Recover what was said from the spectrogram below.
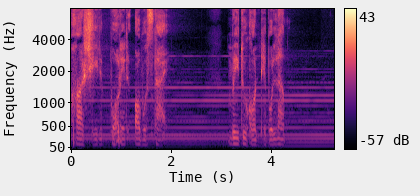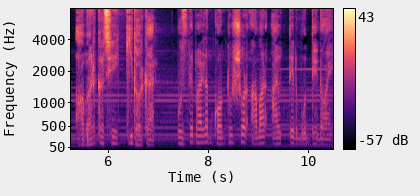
ফাঁসির পরের অবস্থায়। মৃদু কণ্ঠে বললাম, আমার কাছে কি দরকার? বুঝতে পারলাম কণ্ঠস্বর আমার আয়ত্তের মধ্যে নয়।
